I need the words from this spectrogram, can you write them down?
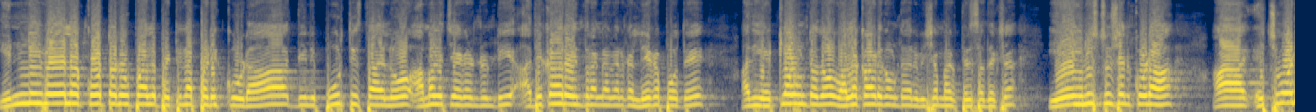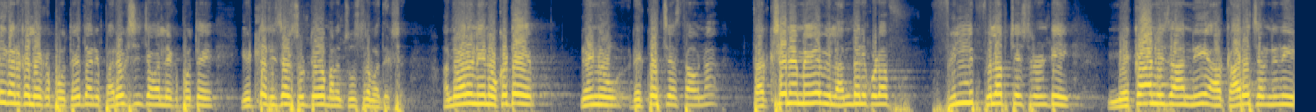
ఎన్ని వేల కోట్ల రూపాయలు పెట్టినప్పటికి కూడా దీన్ని పూర్తి స్థాయిలో అమలు చేయనటువంటి అధికార యంత్రాంగం కనుక లేకపోతే అది ఎట్లా ఉంటుందో వల్లకాడుగా ఉంటుందనే విషయం మనకు తెలుసు అధ్యక్ష. ఏ ఇన్స్టిట్యూషన్ కూడా ఆ హెచ్ఓడి కనుక లేకపోతే దాన్ని పర్యవేక్షించే వాళ్ళు లేకపోతే ఎట్లా రిజల్ట్స్ ఉంటాయో మనం చూస్తున్నాం అధ్యక్ష. అందువల్ల నేను ఒకటే నేను రిక్వెస్ట్ చేస్తా ఉన్నా తక్షణమే వీళ్ళందరినీ కూడా ఫిల్ ఫిలప్ చేసినటువంటి మెకానిజాన్ని ఆ కార్యాచరణని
